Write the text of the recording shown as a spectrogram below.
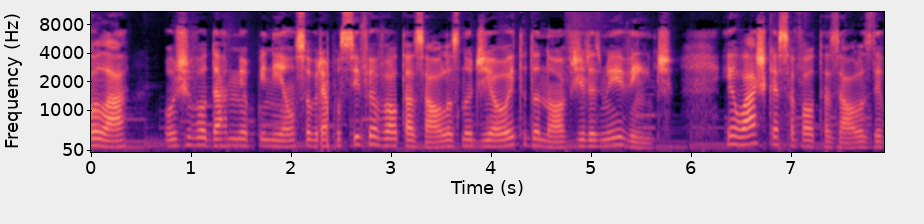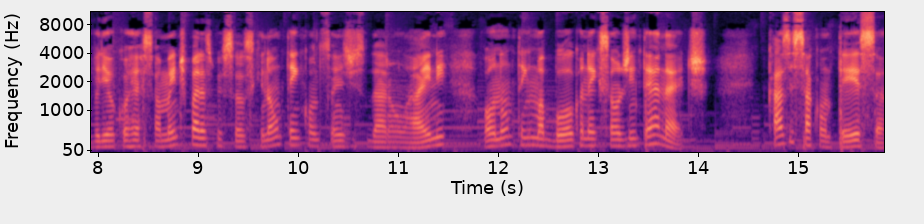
Olá, hoje vou dar minha opinião sobre a possível volta às aulas no dia 8 de nove de 2020. Eu acho que essa volta às aulas deveria ocorrer somente para as pessoas que não têm condições de estudar online ou não têm uma boa conexão de internet. Caso isso aconteça,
